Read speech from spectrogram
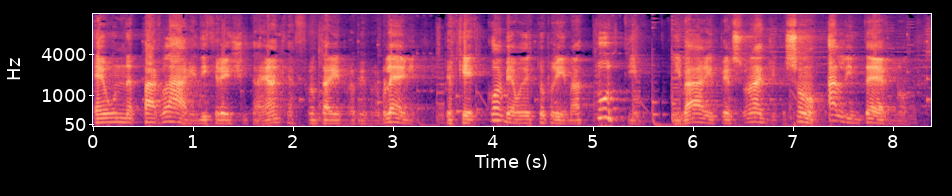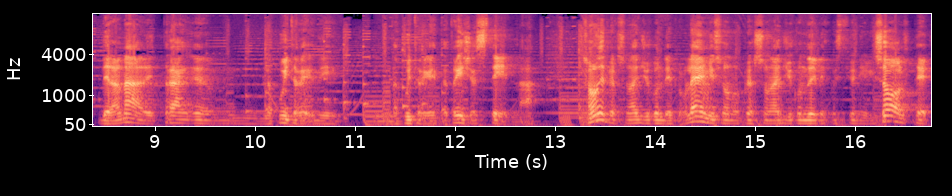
è un parlare di crescita e anche affrontare i propri problemi, perché come abbiamo detto prima, tutti i vari personaggi che sono all'interno della nave, tra, eh, la, cui tra, la cui traghettatrice Stella, sono dei personaggi con dei problemi, sono personaggi con delle questioni risolte,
